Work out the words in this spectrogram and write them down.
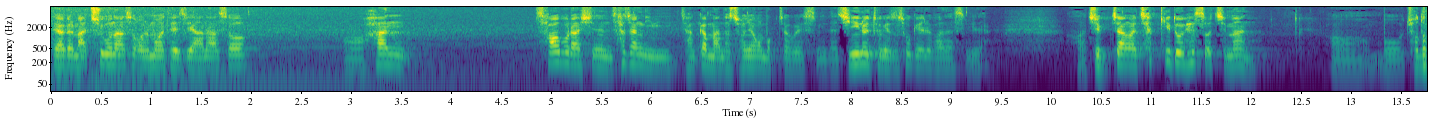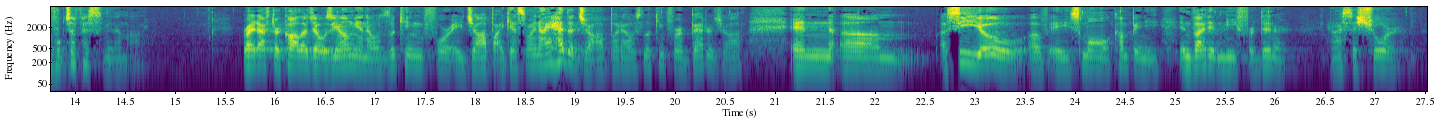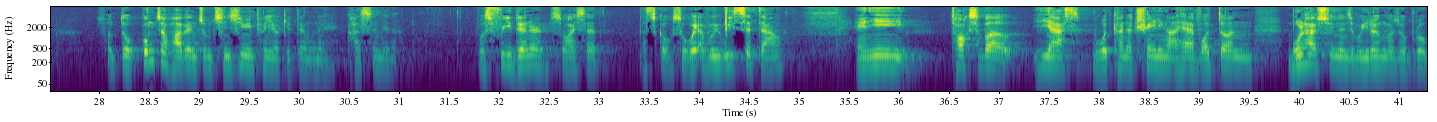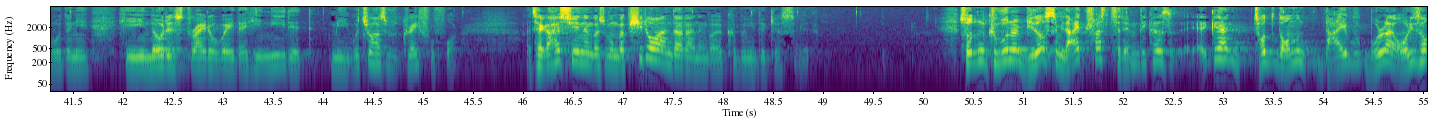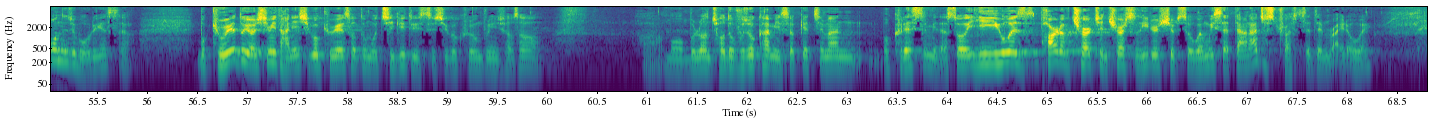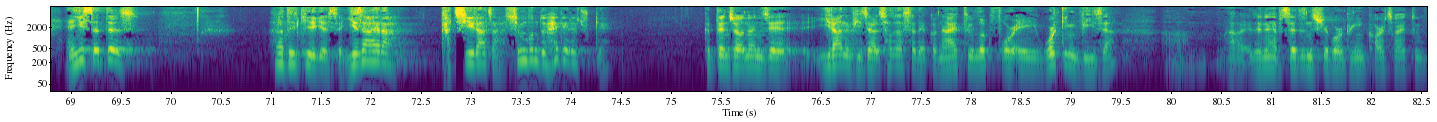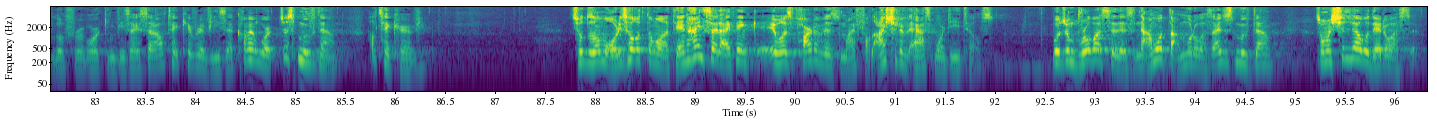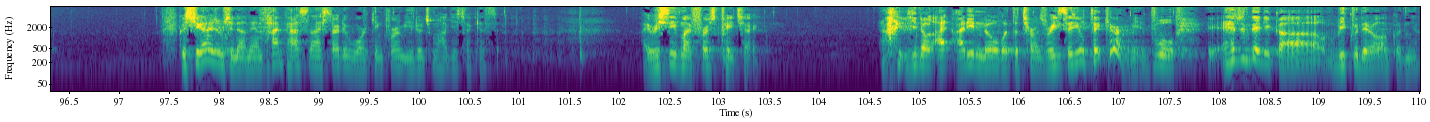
대학을 마치고 나서 얼마 되지 않아서 어, 한 사업을 하시는 사장님이 잠깐 만나서 저녁을 먹자고 했습니다. 지인을 통해서 소개를 받았습니다. 어, 직장을 찾기도 했었지만 어, 뭐 저도 복잡했습니다 마음이. Right after college, I was young and I was looking for a job. I guess I mean I had a job, but I was looking for a better job. And um, a CEO of a small company invited me for dinner, and I said sure. 전또 공짜 밥엔 좀 진심인 편이었기 때문에 갔습니다. It was free dinner, so I said, let's go. So we, we sit down, and he talks about, he asks what kind of training I have, 어떤, 뭘 할 수 있는지 뭐 이런 거죠 물어보더니, he noticed right away that he needed me, which I was grateful for. 제가 할 수 있는 것이 뭔가 필요한다라는 걸 그분이 느꼈습니다. 저는 그분을 믿었습니다. I trusted him because 그냥 저도 너무 나이 몰라요. 어리석었는지 모르겠어요. 뭐 교회도 열심히 다니시고 교회에서도 뭐 직위도 있으시고 그런 분이셔서 어, 뭐 물론 저도 부족함이 있었겠지만 뭐 그랬습니다. So he was part of church and church leadership. So when we sat down, I just trusted him right away. And he said this. 하나도 이렇게 얘기했어요. 이사해라. 같이 일하자. 신분도 해결해 줄게. 그땐 저는 이제 일하는 비자를 찾았어야 됐거든요. I had to look for a working visa. Um, I didn't have citizenship or green card, so I had to look for a working visa. I said, I'll take care of your visa. Come and work. Just move down. I'll take care of you. 저도 너무 어리석었던 것 같아요. In hindsight, I think it was part of it my fault. I should have asked more details. 뭐 좀 물어봤어야 됐어요. 근데 아무것도 안 물어봤어요. I just moved down. 정말 신뢰하고 내려왔어요. 그 시간이 좀 지나면 time passed and I started working for him. 일을 좀 하기 시작했어요. I received my first paycheck. You know, I, I didn't know what the terms were. He said he'll take care of me. 뭐 해준다니까 믿고 내려왔거든요.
